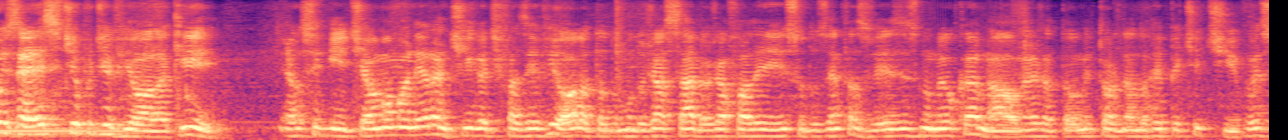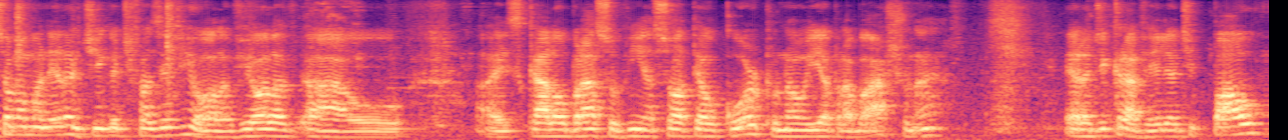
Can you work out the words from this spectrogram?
Pois é, esse tipo de viola aqui é o seguinte, é uma maneira antiga de fazer viola, todo mundo já sabe, eu já falei isso 200 vezes no meu canal, né? já estou me tornando repetitivo. Essa é uma maneira antiga de fazer viola. Viola, a, o, a escala, o braço vinha só até o corpo, não ia para baixo, né? Era de cravelha de pau,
